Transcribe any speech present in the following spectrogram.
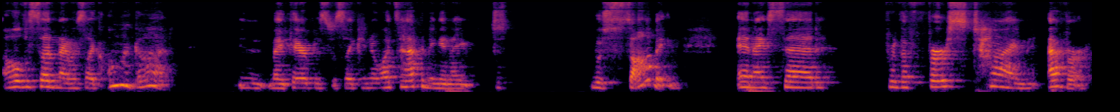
all of a sudden I was like, oh my God, and my therapist was like, you know, what's happening? And I just was sobbing. And I said, for the first time ever,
